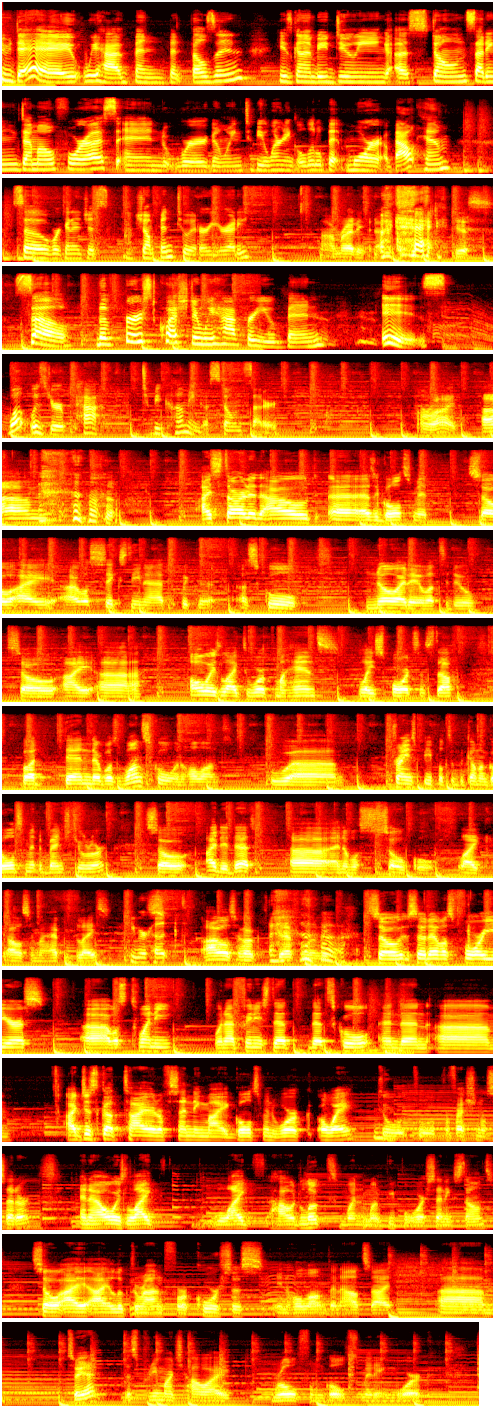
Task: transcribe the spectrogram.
today we have Ben Bentfelsen. He's going to be doing a stone setting demo for us and we're going to be learning a little bit more about him. So we're going to just jump into it. Are you ready? I'm ready. Okay. Yes. So the first question we have for you, Ben, is what was your path to becoming a stone setter? All right. Um, I started out uh, as a goldsmith. So I, I was 16, I had to pick a, a school, no idea what to do. So I uh, always liked to work with my hands, play sports and stuff. But then there was one school in Holland who uh, trains people to become a goldsmith, a bench jeweler. So I did that. Uh, and it was so cool. Like I was in my happy place. You were hooked. I was hooked, definitely. so so that was four years. Uh, I was 20 when I finished that that school, and then um, I just got tired of sending my goldsmith work away to, Mm-hmm. to a professional setter, and I always liked liked how it looked when when people were setting stones. So I, I looked around for courses in Holland and outside. Um, so yeah, that's pretty much how I roll from goldsmithing work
